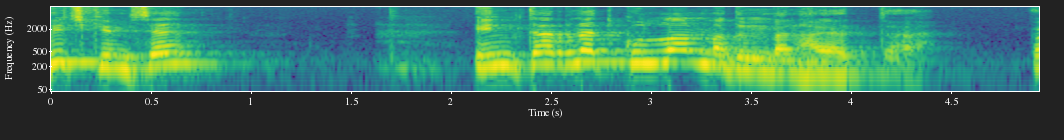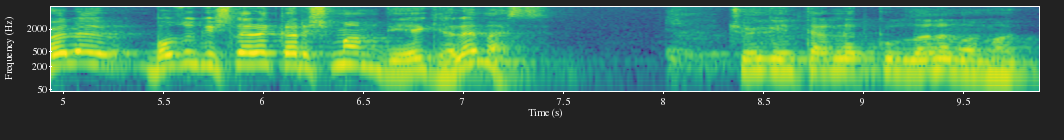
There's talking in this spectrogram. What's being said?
hiç kimse internet kullanmadım ben hayatta. Öyle bozuk işlere karışmam diye gelemez. Çünkü internet kullanamamak,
